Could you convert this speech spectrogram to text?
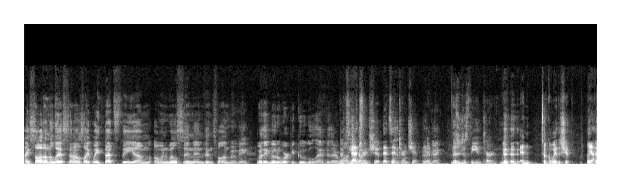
I saw it on the list and I was like, wait, that's the um, Owen Wilson and Vince Vaughn movie where they go to work at Google after they're That's watching. the That's- internship. That's internship. Yeah. okay. This is just the intern. We, and took away the ship. Yeah.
